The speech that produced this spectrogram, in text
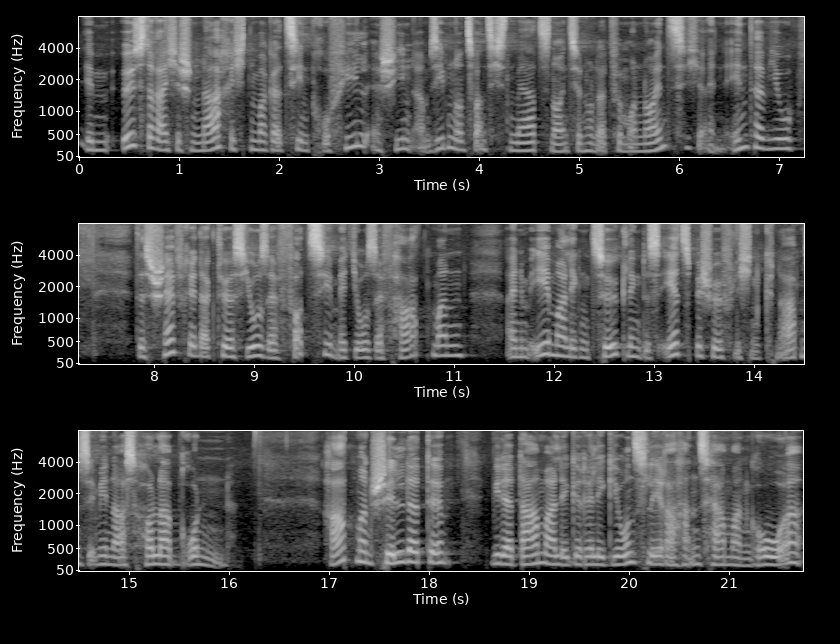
Im österreichischen Nachrichtenmagazin Profil erschien am 27. März 1995 ein Interview des Chefredakteurs Josef Fozzi mit Josef Hartmann, einem ehemaligen Zögling des erzbischöflichen Knabenseminars Hollerbrunn. Hartmann schilderte, wie der damalige Religionslehrer Hans-Hermann Grohr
